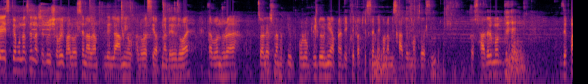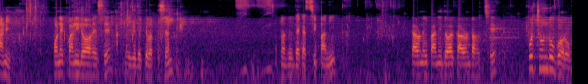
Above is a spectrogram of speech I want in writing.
গাইস কেমন আছেন? আশা করি সবাই ভালো আছেন। আলহামদুলিল্লাহ, আমিও ভালো আছি আপনাদের দোয়ায়। তা বন্ধুরা, চলে আসলাম একটি ব্লগ ভিডিও নিয়ে। আপনারা দেখতে পাচ্ছেন এখন আমি ছাদের মধ্যে আছি। তো ছাদের মধ্যে যে পানি, অনেক পানি দেওয়া হয়েছে। এই যে দেখতে পাচ্ছেন আপনাদের দেখাচ্ছি পানি। কারণ এই পানি দেওয়ার কারণটা হচ্ছে প্রচণ্ড গরম।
